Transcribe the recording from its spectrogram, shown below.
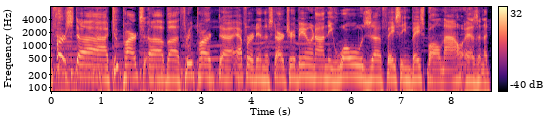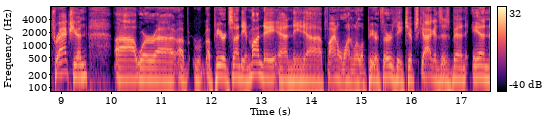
The first uh, two parts of a three part uh, effort in the Star Tribune on the woes uh, facing baseball now as an attraction uh, were uh, appeared Sunday and Monday, and the uh, final one will appear Thursday. Chip Scoggins has been in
